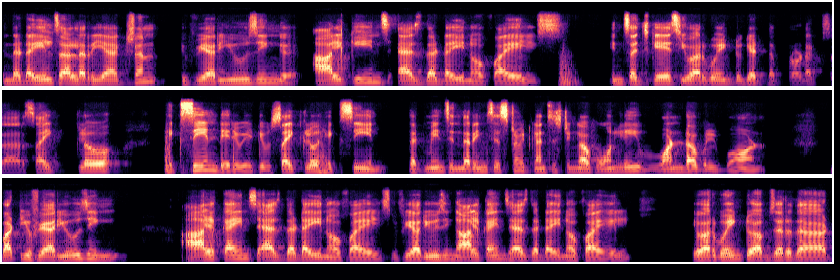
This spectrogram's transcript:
in the Diels-Alder reaction, if we are using alkenes as the dienophiles, in such case, you are going to get the products are cyclohexene derivatives, cyclohexene. That means in the ring system, it consisting of only one double bond. But if you are using alkynes as the dienophiles, if you are using alkynes as the dienophile, you are going to observe the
